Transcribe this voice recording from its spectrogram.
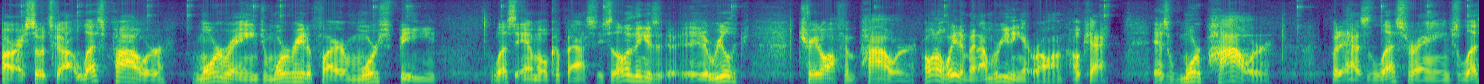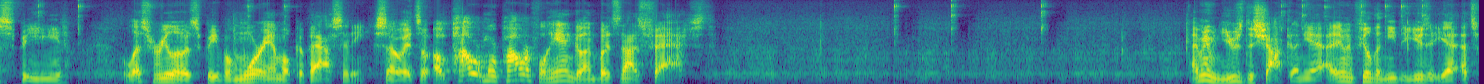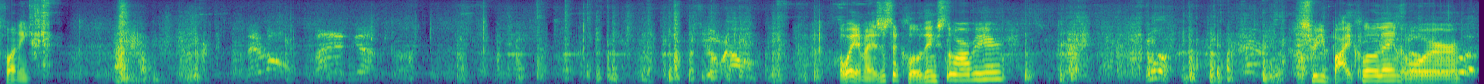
Alright, so it's got less power, more range, more rate of fire, more speed, less ammo capacity. So the only thing is a real trade-off in power. Oh no, wait a minute, I'm reading it wrong. Okay. It has more power, but it has less range, less speed, less reload speed, but more ammo capacity. So it's a, a power more powerful handgun, but it's not as fast. I haven't even used the shotgun yet. I didn't even feel the need to use it yet. That's funny. They're on. Fine gun. What's going on? Oh wait a minute, is this a clothing store over here? Come on! Is this where you buy clothing, or?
